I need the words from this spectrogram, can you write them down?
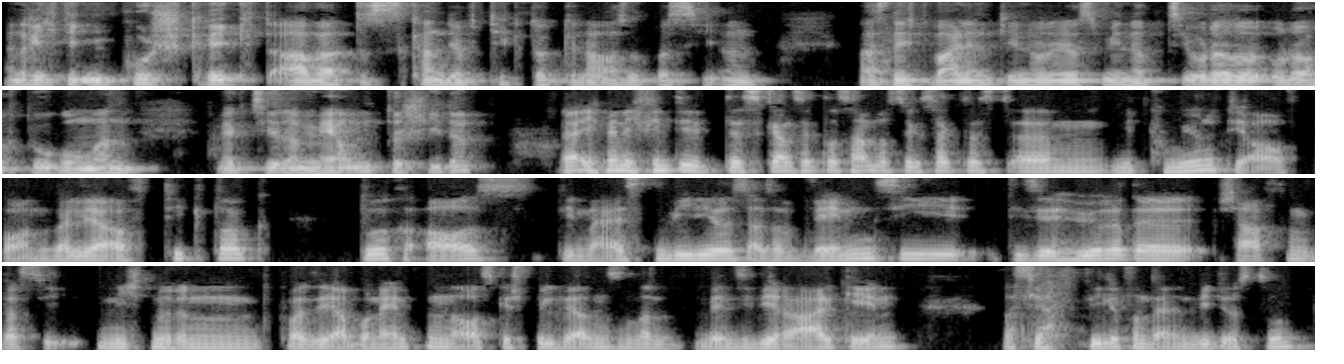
einen richtigen Push kriegt, aber das kann dir auf TikTok genauso passieren. Weiß nicht, Valentin oder Jasmin, habt ihr oder, oder auch du, Roman, merkt ihr da mehr Unterschiede? Ja, ich meine, ich finde das ganz interessant, was du gesagt hast, ähm, mit Community aufbauen, weil ja auf TikTok durchaus die meisten Videos, also wenn sie diese Hürde schaffen, dass sie nicht nur dann quasi Abonnenten ausgespielt werden, sondern wenn sie viral gehen, was ja viele von deinen Videos tun,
